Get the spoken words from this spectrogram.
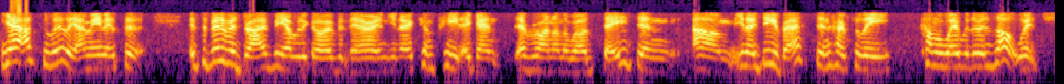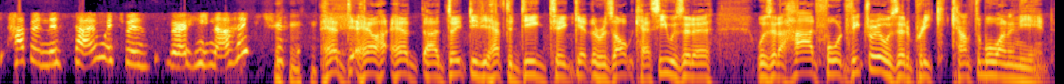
Yeah, absolutely. I mean, it's a it's a bit of a drive being able to go over there and you know compete against everyone on the world stage and um, you know do your best and hopefully come away with a result, which happened this time, which was very nice. How how how uh, deep did you have to dig to get the result, Cassie? Was it a was it a hard fought victory or was it a pretty comfortable one in the end?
